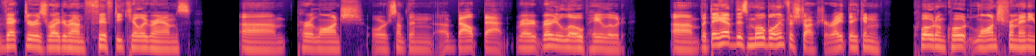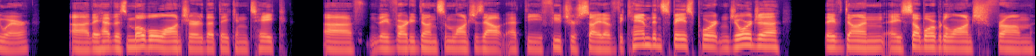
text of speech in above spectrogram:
Vector is right around 50 kilograms um, per launch or something about that. Very, very low payload. Um, but they have this mobile infrastructure, right? They can quote unquote launch from anywhere. Uh, they have this mobile launcher that they can take. Uh, they've already done some launches out at the future site of the Camden Spaceport in Georgia. They've done a suborbital launch from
